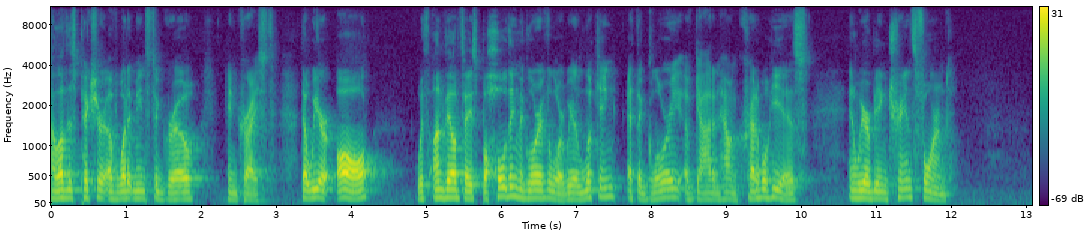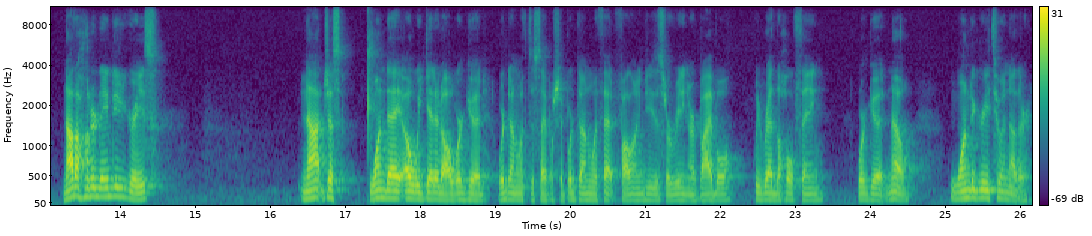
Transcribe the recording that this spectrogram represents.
I love this picture of what it means to grow in Christ. That we are all with unveiled face, beholding the glory of the Lord. We are looking at the glory of God and how incredible He is, and we are being transformed. Not 180 degrees, not just one day, oh, we get it all, we're good, we're done with discipleship, we're done with that following Jesus or reading our Bible, we read the whole thing, we're good. No, one degree to another.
